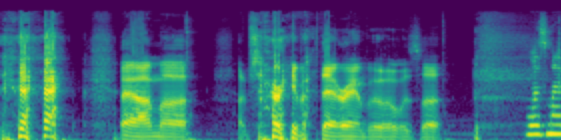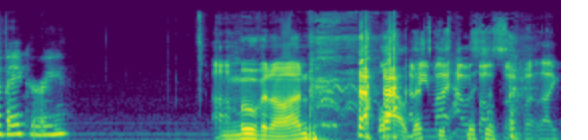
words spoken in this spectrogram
yeah, I'm uh, I'm sorry about that, Ranboo. It was uh, Was my bakery. Uh, moving on. Wow, I this mean, my is- house this is- also, but like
